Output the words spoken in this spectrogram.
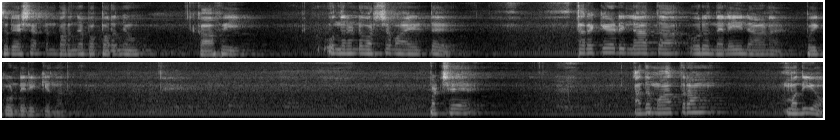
സുരേഷ് ഏട്ടൻ പറഞ്ഞപ്പോൾ പറഞ്ഞു കാഫി ഒന്ന് രണ്ട് വർഷമായിട്ട് തരക്കേടില്ലാത്ത ഒരു നിലയിലാണ് പോയിക്കൊണ്ടിരിക്കുന്നത്. പക്ഷേ അത് മാത്രം മതിയോ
